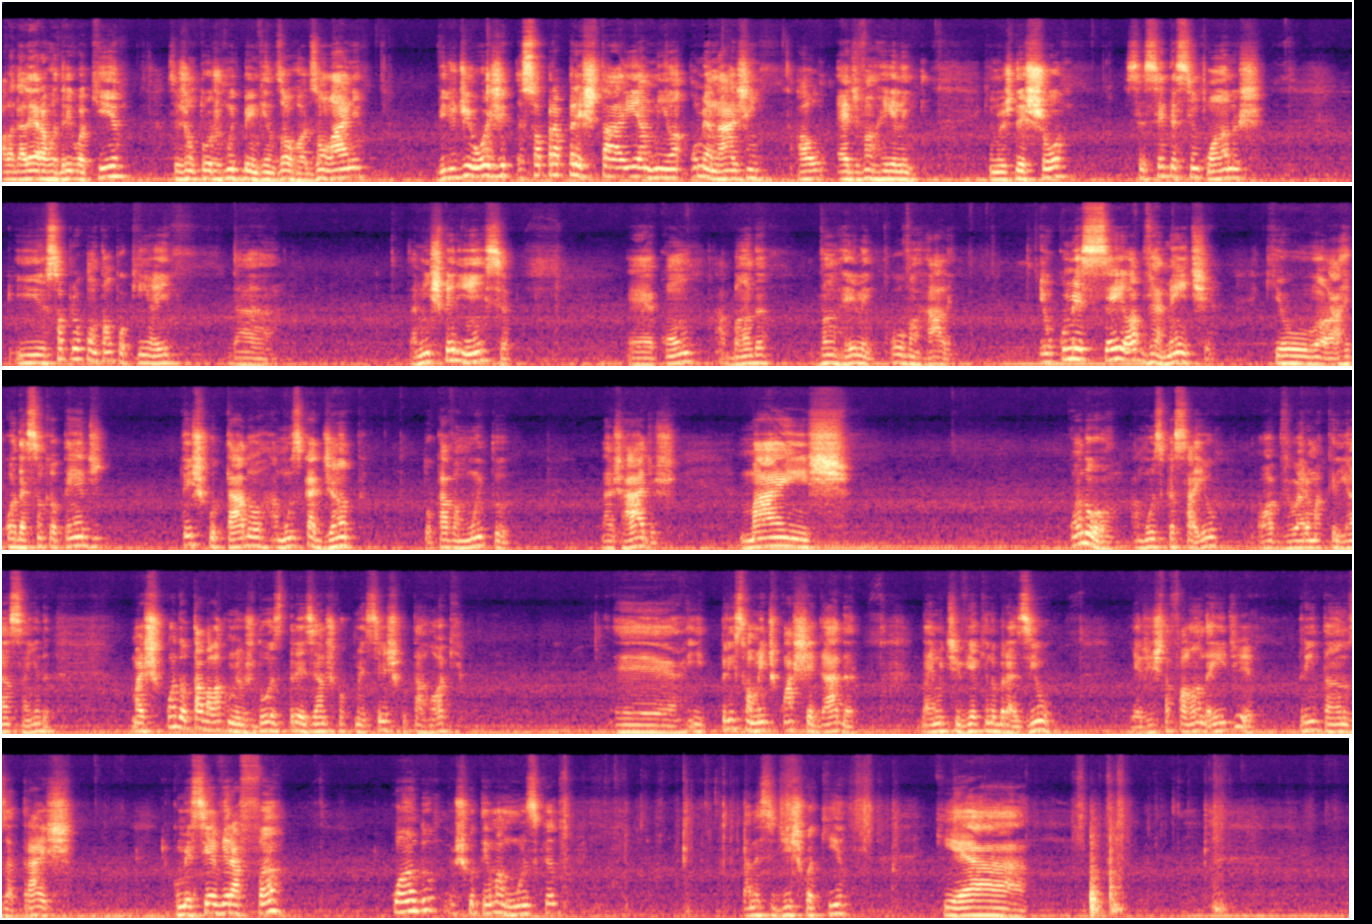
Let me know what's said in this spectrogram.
Fala galera, Rodrigo aqui. Sejam todos muito bem-vindos ao Rods Online. O vídeo de hoje é só para prestar aí a minha homenagem ao Ed Van Halen, que nos deixou 65 anos. E só para eu contar um pouquinho aí da, da minha experiência é, com a banda Van Halen ou Van Halen. Eu comecei, obviamente, que eu, a recordação que eu tenho é de ter escutado a música Jump, tocava muito nas rádios, mas quando a música saiu, óbvio, eu era uma criança ainda, mas quando eu estava lá com meus 12, 13 anos que eu comecei a escutar rock, é, e principalmente com a chegada da MTV aqui no Brasil, e a gente está falando aí de 30 anos atrás, comecei a virar fã quando eu escutei uma música tá nesse disco aqui que é a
